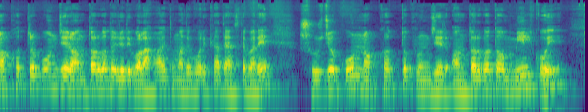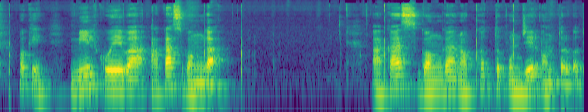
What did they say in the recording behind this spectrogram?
নক্ষত্রপুঞ্জের অন্তর্গত যদি বলা হয়, তোমাদের পরীক্ষাতে আসতে পারে, সূর্য কোন নক্ষত্রপুঞ্জের অন্তর্গত? মিল্কওয়ে ওকে? মিল্কওয়ে বা আকাশগঙ্গা। আকাশ গঙ্গা নক্ষত্রপুঞ্জের অন্তর্গত।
